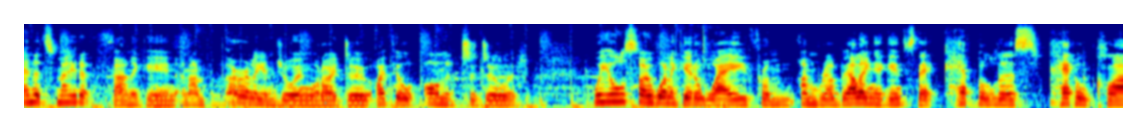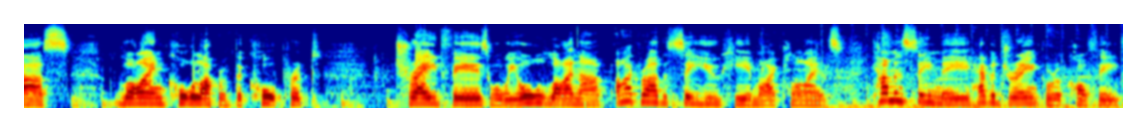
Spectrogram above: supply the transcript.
and it's made it fun again. And I'm thoroughly enjoying what I do. I feel honoured to do it. We also want to get away from um, rebelling against that capitalist, cattle class line call up of the corporate trade fairs where we all line up. I'd rather see you here, my clients. Come and see me, have a drink or a coffee,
